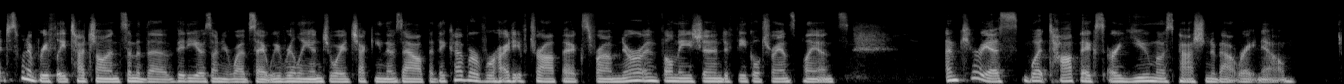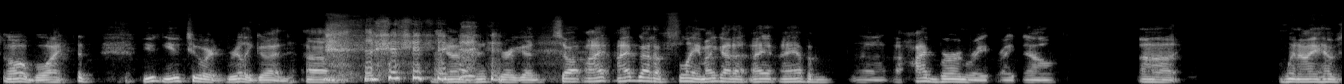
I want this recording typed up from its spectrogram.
I just want to briefly touch on some of the videos on your website. We really enjoyed checking those out, but they cover a variety of topics from neuroinflammation to fecal transplants. I'm curious, what topics are you most passionate about right now? Oh boy, you you two are really good. Um, yeah, that's very good. So I I've got a flame. I got a I I have a uh, a high burn rate right now. Uh, when I have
